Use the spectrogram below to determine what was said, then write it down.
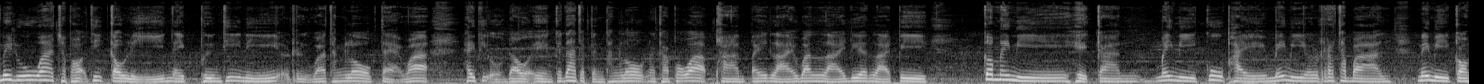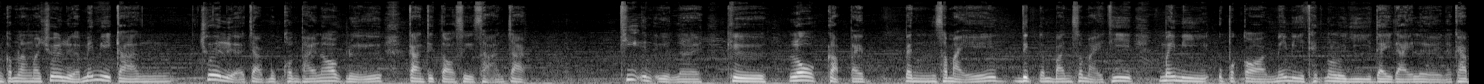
ไม่รู้ว่าเฉพาะที่เกาหลีในพื้นที่นี้หรือว่าทั้งโลก แต่ว่าให้พี่โอเดาเองก็น่าจะเป็นทั้งโลกนะครับ เพราะว่าผ่านไปหลายวันหลายเดือนหลายปี ก็ไม่มีเหตุการณ์ ไม่มีกู้ภัย ไม่มีรัฐบาล ไม่มีกองกำลังมาช่วยเหลือ ไม่มีการช่วยเหลือจากบุคคลภายนอก หรือการติดต่อสื่อสารจาก ที่อื่นๆเลย คือโลกกลับไปเป็นสมัยดึกดำบรรพ์สมัยที่ไม่มีอุปกรณ์ ไม่มีเทคโนโลยีใด ๆ เลยนะครับ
